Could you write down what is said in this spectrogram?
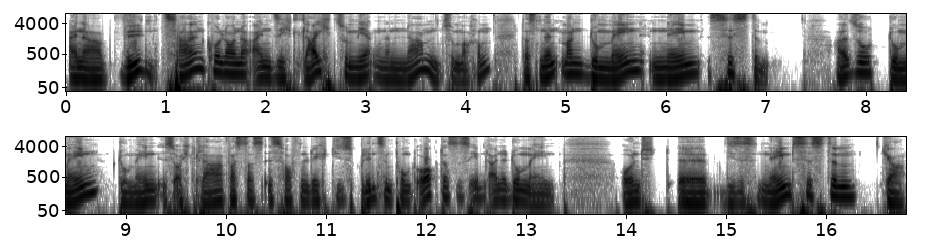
einer wilden Zahlenkolonne einen sich leicht zu merkenden Namen zu machen, das nennt man Domain Name System. Also Domain, Domain ist euch klar, was das ist hoffentlich, dieses blinzeln.org, das ist eben eine Domain. Und äh, dieses Name System, ja,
